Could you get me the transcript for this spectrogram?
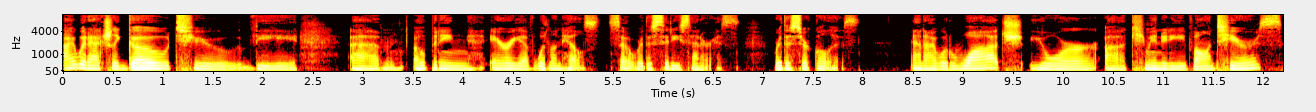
I would actually go to the um, opening area of Woodland Hills, so where the city center is, where the circle is, and I would watch your uh, community volunteers,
